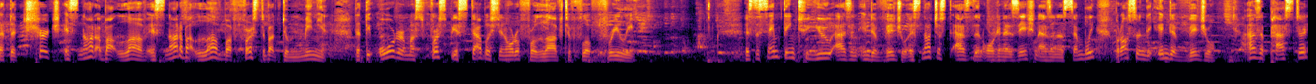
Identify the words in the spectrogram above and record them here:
that the church is not about love. It's not about love, but first about dominion. That the order must first be established in order for love to flow freely. It's the same thing to you as an individual. It's not just as an organization, as an assembly, but also in the individual. As a pastor,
